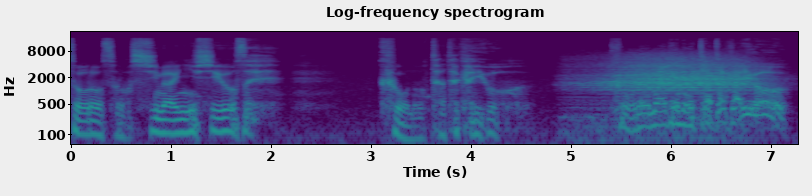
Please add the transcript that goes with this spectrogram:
そろそろしまいにしようぜ。この戦いを。これまでの戦いを。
